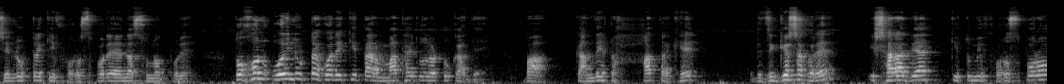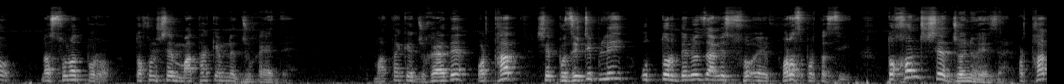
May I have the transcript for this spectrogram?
সে লোকটা কি ফরজ পড়ে না সুনত পড়ে। তখন ওই লোকটা করে কি তার মাথায় তোলা টুকা দেয় বা কান্দে একটু হাত রাখে জিজ্ঞাসা করে, ইশারা দেয় কি তুমি ফরজ পড়ো না সুনত পড়ো? তখন সে মাথা কেমনে ঝুঁকায় দেয়? মাথাকে ঝুঁকায় দেয়, অর্থাৎ সে পজিটিভলি উত্তর দিল যে আমি ফরজ পড়তেছি। তখন সে জয়েন হয়ে যায়, অর্থাৎ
